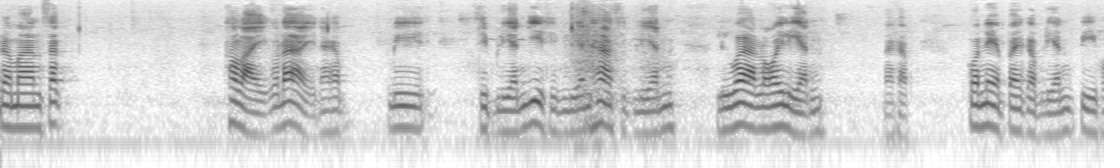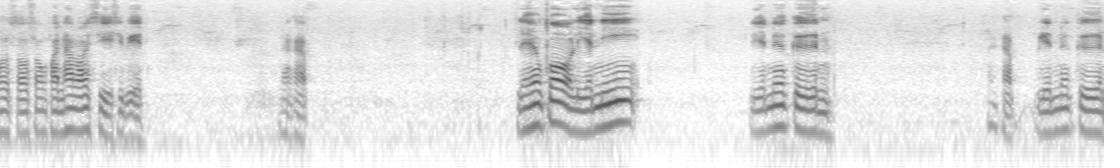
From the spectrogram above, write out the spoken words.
ประมาณสัก เท่าไหร่ก็ได้นะครับ มี10เหรียญ20เหรียญ50เหรียญหรือว่าร้อยเหรียญนะครับ ก็แนบไปกับเหรียญปีพศ2541นะครับ แล้วก็เหรียญนี้ เหรียญเนื้อเกินนะครับ เหรียญเนื้อเกิน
